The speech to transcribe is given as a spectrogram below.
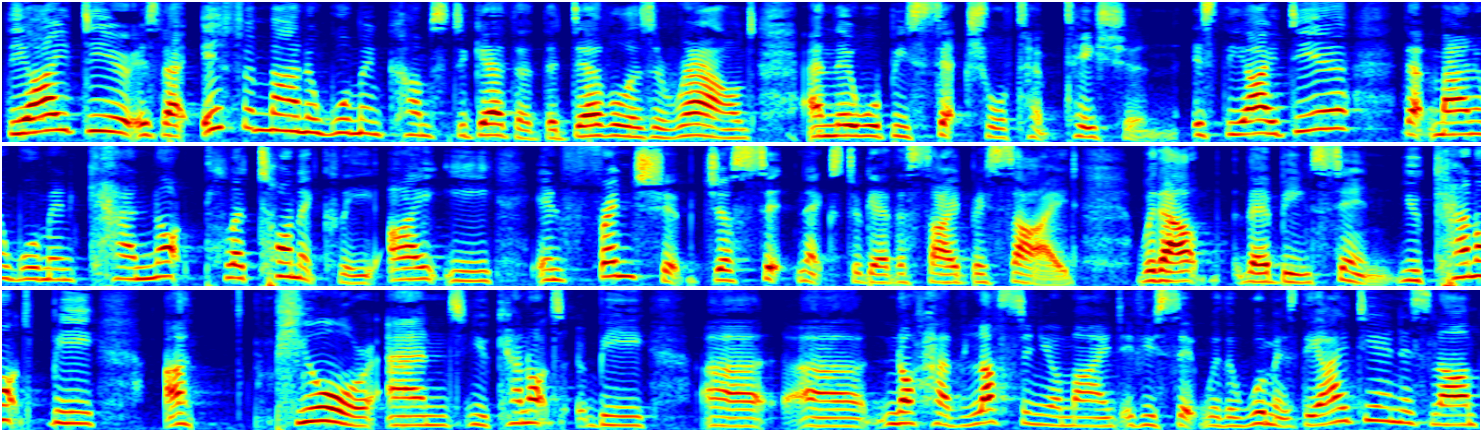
the idea is that if a man and woman comes together, the devil is around and there will be sexual temptation. It's the idea that man and woman cannot platonically, i.e., in friendship, just sit next together side by side without there being sin. You cannot be uh, pure and you cannot be uh, uh, not have lust in your mind if you sit with a woman. It's the idea in Islam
